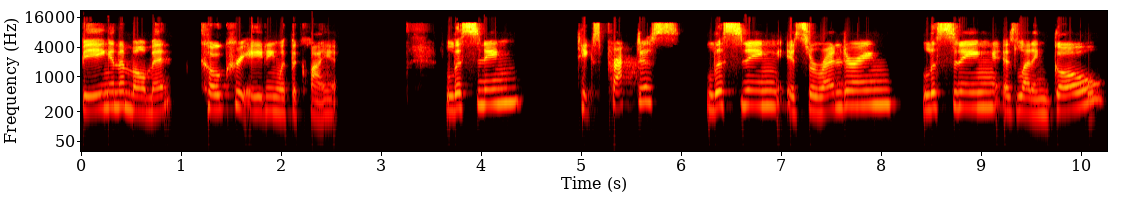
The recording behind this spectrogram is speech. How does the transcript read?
being in the moment, co creating with the client. Listening takes practice. Listening is surrendering. Listening is letting go.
